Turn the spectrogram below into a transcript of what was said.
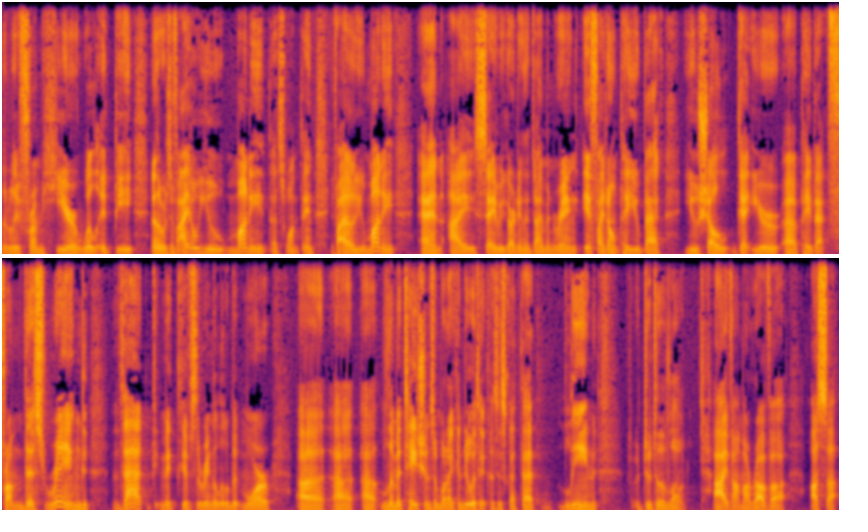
literally from here will it be. In other words, if I owe you money, that's one thing. If I owe you money and I say regarding the diamond ring, if I don't pay you back, you shall get your uh, payback from this ring, that gives the ring a little bit more uh, uh, uh limitations in what I can do with it because it's got that lien due to the loan. Aivamarava asa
